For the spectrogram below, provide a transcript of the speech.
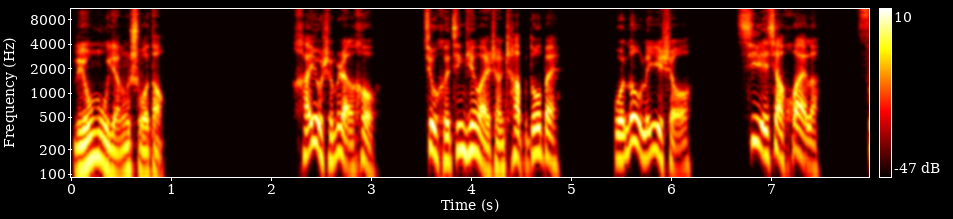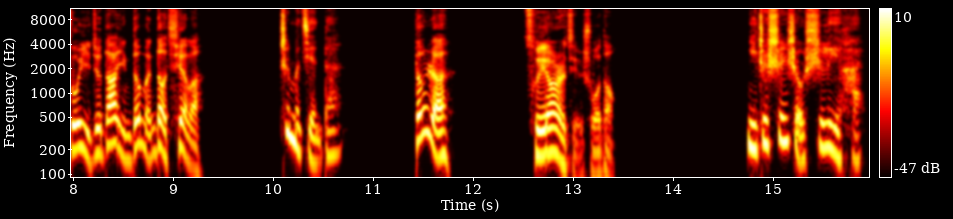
刘牧阳说道：“还有什么然后？就和今天晚上差不多呗。我露了一手，七爷吓坏了，所以就答应登门道歉了。这么简单？当然。”崔二姐说道：“你这身手是厉害，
